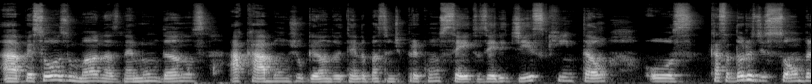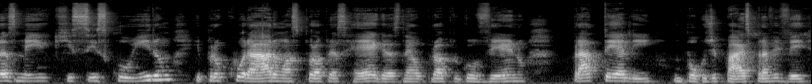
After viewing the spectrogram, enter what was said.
a pessoas humanas, né, mundanos, acabam julgando e tendo bastante preconceitos. Ele diz que então os caçadores de sombras meio que se excluíram e procuraram as próprias regras, né, o próprio governo para ter ali um pouco de paz para viver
